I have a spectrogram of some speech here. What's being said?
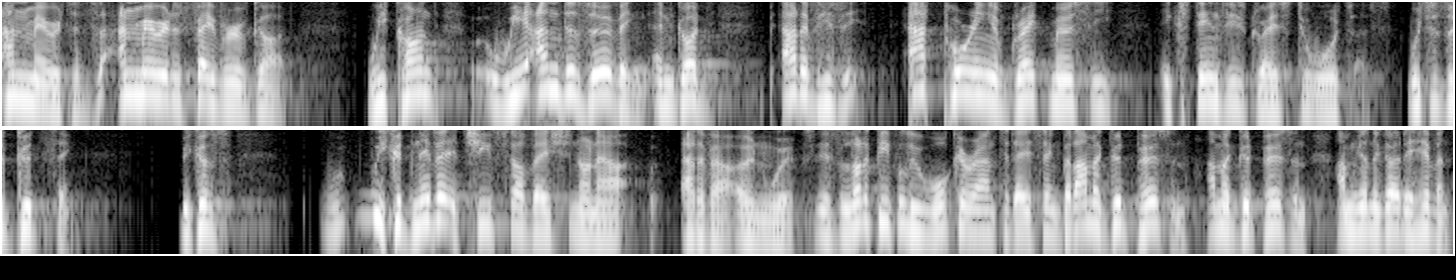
unmerited. It's unmerited favor of God. We can't, we're undeserving, and God, out of his outpouring of great mercy, extends his grace towards us, which is a good thing. Because we could never achieve salvation on our, out of our own works. There's a lot of people who walk around today saying, But I'm a good person. I'm a good person. I'm going to go to heaven.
